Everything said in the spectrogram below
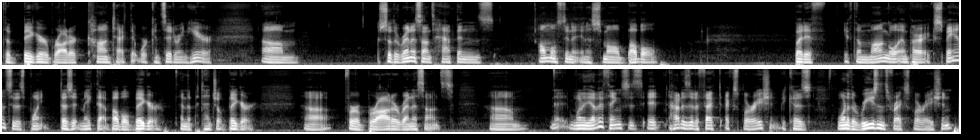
the bigger, broader contact that we're considering here. Um, so the Renaissance happens almost in a, in a small bubble. But if if the Mongol Empire expands to this point, does it make that bubble bigger and the potential bigger uh, for a broader Renaissance? Um, one of the other things is it. How does it affect exploration? Because one of the reasons for exploration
